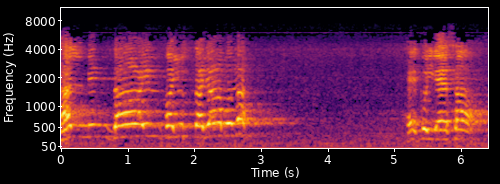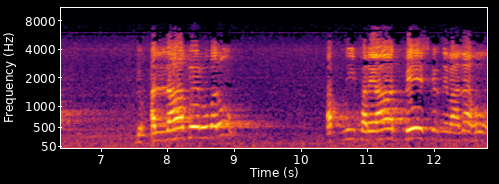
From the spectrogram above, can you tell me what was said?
حل من دائن فیستجاب له۔ ہے کوئی ایسا جو اللہ کے روبرو اپنی فریاد پیش کرنے والا ہو،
